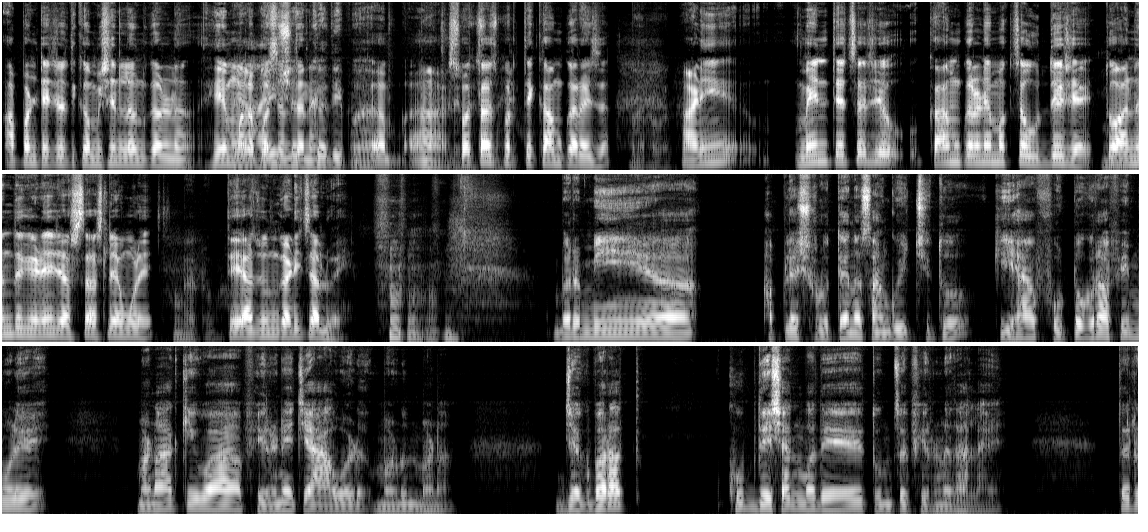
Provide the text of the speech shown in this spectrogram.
आपण त्याच्यावरती कमिशन लावून करणं हे मला पसंत नाही. स्वतःच प्रत्येक काम करायचं. आणि मेन त्याचं जे काम करण्यामागचा उद्देश आहे तो आनंद घेणे जास्त असल्यामुळे ते अजून गाडी चालू आहे. बरं मी आपल्या श्रोत्यांना सांगू इच्छितो की ह्या फोटोग्राफीमुळे म्हणा किंवा फिरण्याची आवड म्हणून म्हणा जगभरात खूप देशांमध्ये तुमचं फिरणं झालं आहे तर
